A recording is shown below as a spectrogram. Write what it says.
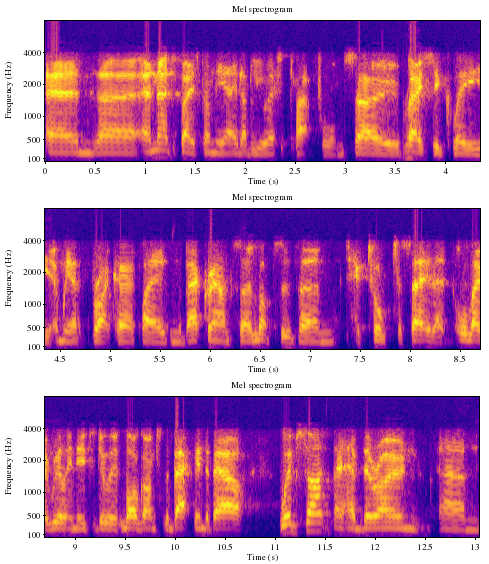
and uh, and that's based on the AWS platform. So right. basically, and we have Brightcove players in the background. So lots of um, tech talk to say that all they really need to do is log on to the back end of our website. They have their own um,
